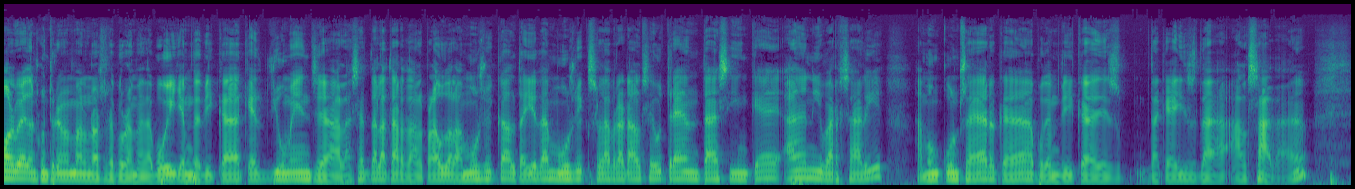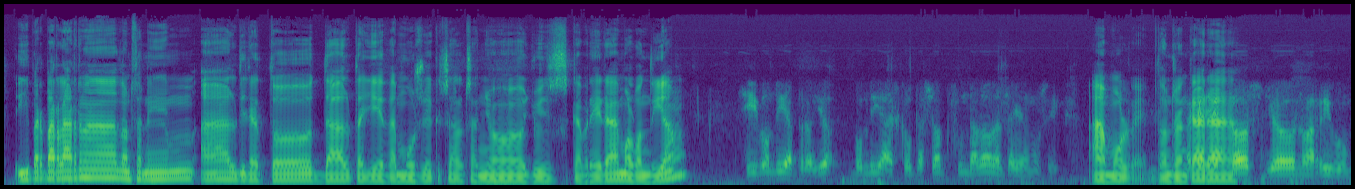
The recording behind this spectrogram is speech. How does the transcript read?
Molt bé, doncs continuem amb el nostre programa d'avui i hem de dir que aquest diumenge a les 7 de la tarda al Palau de la Música el taller de músics celebrarà el seu 35è aniversari amb un concert que podem dir que és d'aquells d'alçada. Eh? I per parlar-ne doncs, tenim el director del taller de músics, el senyor Lluís Cabrera. Molt bon dia. Sí, bon dia, però jo, bon dia, escolta, soc fundador del taller de músics. Ah, molt bé, doncs Perquè encara... directors, jo no arribo...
